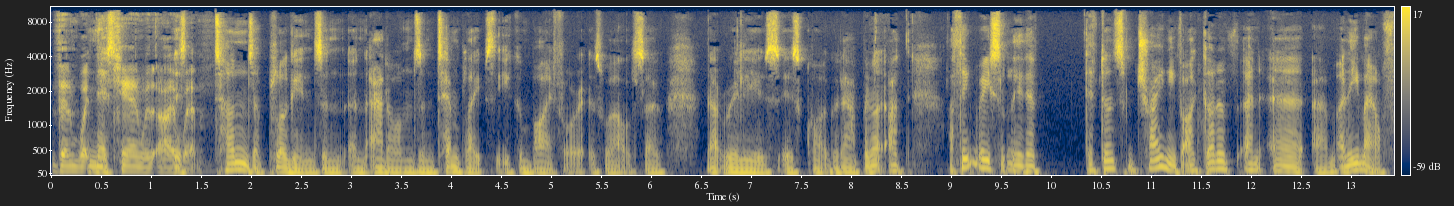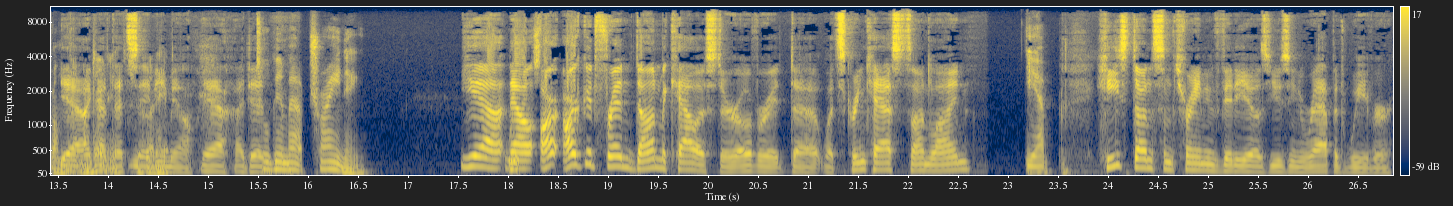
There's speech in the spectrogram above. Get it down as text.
than what you can with There's iWeb. tons of plugins and, and add-ons and templates that you can buy for it as well. So that really is, is quite a good app. And I, I, I think recently they've they've done some training. I got a, an uh, um, an email from Yeah, them. I don't got that same got it, email. Yeah, I did. talking about training. Yeah, now our, our good friend Don McAllister over at, uh, what, Screencasts Online, Yep. he's done some training videos using Rapid Weaver,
